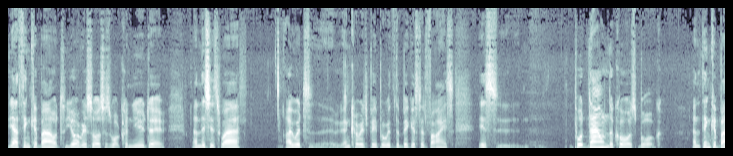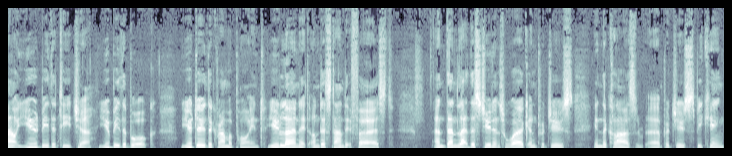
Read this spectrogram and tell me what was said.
yeah, think about your resources. What can you do? And this is where I would uh, encourage people with the biggest advice is uh, put down the course book and think about you be the teacher, you be the book, you do the grammar point, you learn it, understand it first, and then let the students work and produce in the class, uh, produce speaking,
